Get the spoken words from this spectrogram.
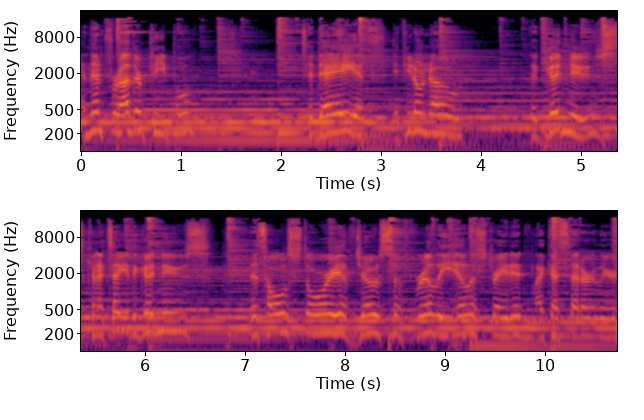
And then for other people, today, if, if you don't know the good news, can I tell you the good news? This whole story of Joseph really illustrated, like I said earlier,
